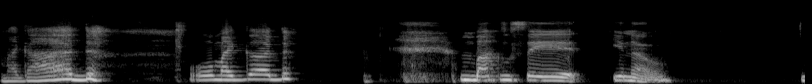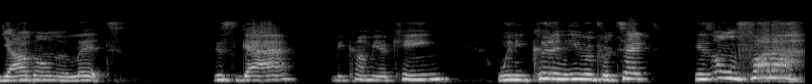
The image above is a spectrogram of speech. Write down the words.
my god oh my god Mbaku said you know y'all gonna let this guy become your king when he couldn't even protect his own father.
